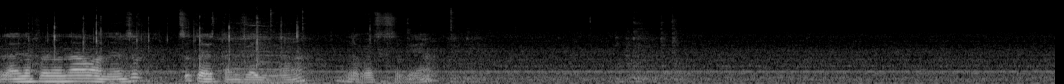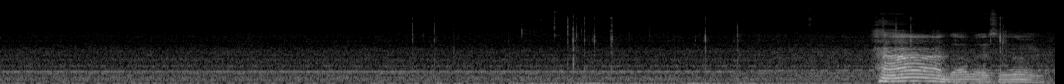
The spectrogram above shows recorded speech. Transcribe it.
Ale na pewno na one. Co, co to jest tam za linia? Zobaczę sobie. A, dobra, już rozumiem.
